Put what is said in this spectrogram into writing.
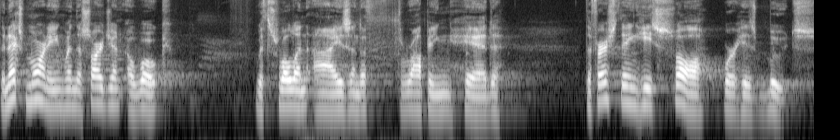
The next morning, when the sergeant awoke with swollen eyes and a throbbing head, the first thing he saw were his boots,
